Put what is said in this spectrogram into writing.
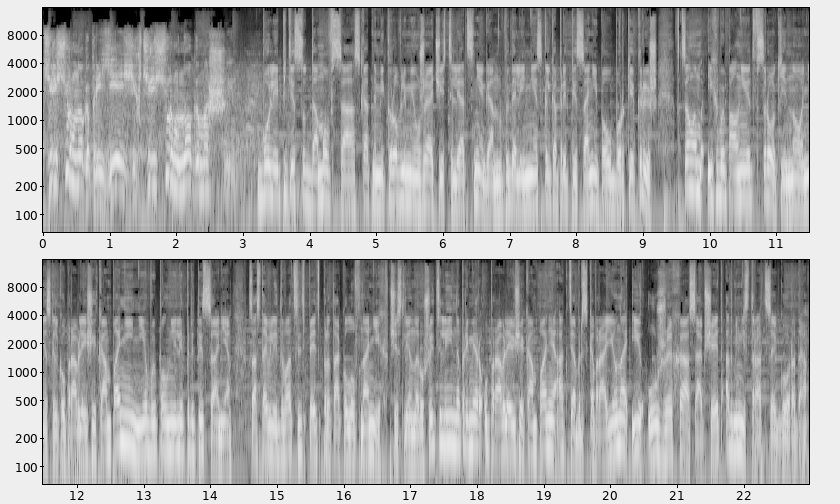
чересчур много приезжих, чересчур много машин. Более 500 домов со скатными кровлями уже очистили от снега. Выдали несколько предписаний по уборке крыш. В целом их выполняют в сроки, но несколько управляющих компаний не выполнили предписания. Составили 25 протоколов на них. В числе нарушителей, например, управляющая компания Октябрьского района и УЖХ, сообщает администрация города.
